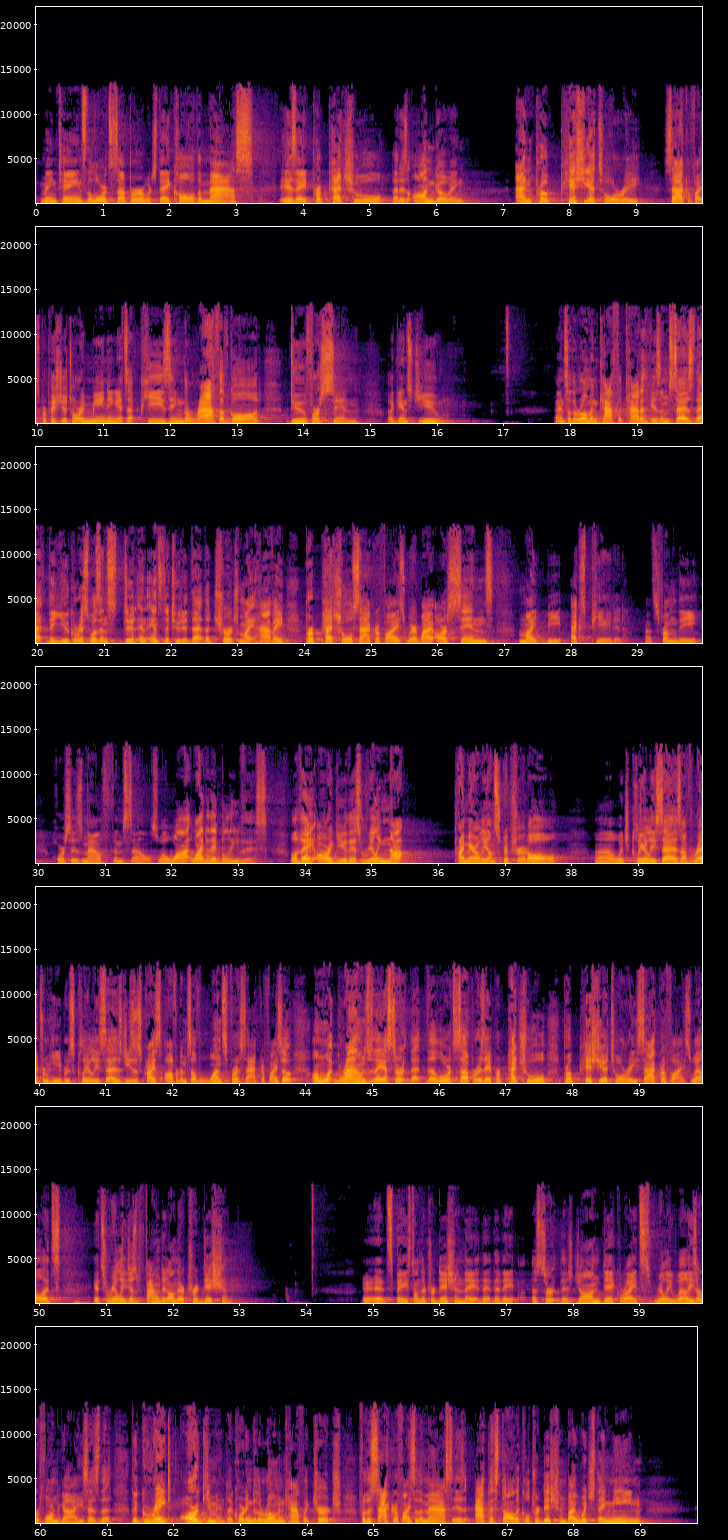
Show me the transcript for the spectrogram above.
maintains the Lord's Supper, which they call the Mass, is a perpetual, that is ongoing, and propitiatory sacrifice. Propitiatory meaning it's appeasing the wrath of God due for sin against you. And so the Roman Catholic Catechism says that the Eucharist was instituted that the church might have a perpetual sacrifice whereby our sins might be expiated. That's from the horse's mouth themselves. Well, why, why do they believe this? Well, they argue this really not primarily on Scripture at all, uh, which clearly says, I've read from Hebrews, clearly says Jesus Christ offered himself once for a sacrifice. So, on what grounds do they assert that the Lord's Supper is a perpetual propitiatory sacrifice? Well, it's, it's really just founded on their tradition. It's based on their tradition. They, they, they, assert this. John Dick writes really well. He's a Reformed guy. He says that the great argument, according to the Roman Catholic Church, for the sacrifice of the Mass is apostolical tradition, by which they mean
